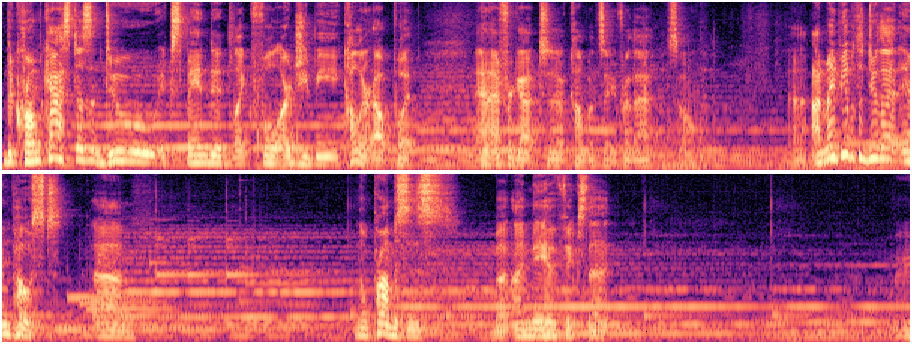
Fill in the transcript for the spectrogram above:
the Chromecast doesn't do expanded like full RGB color output, and I forgot to compensate for that. So uh, I might be able to do that in post. Um, no promises, but I may have fixed that. Where?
